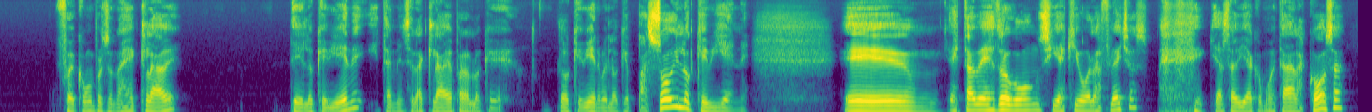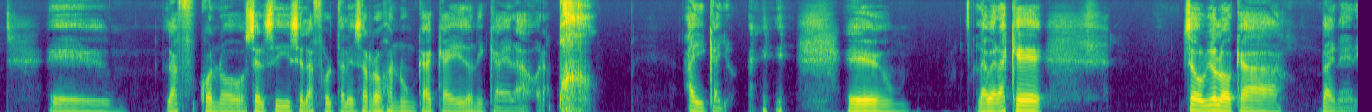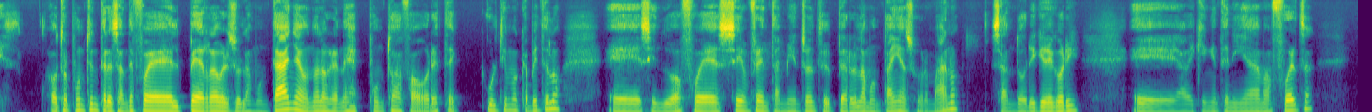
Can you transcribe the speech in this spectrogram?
fue como personaje clave de lo que viene y también será clave para lo que, lo que viene, lo que pasó y lo que viene. Eh, esta vez Drogon sí esquivó las flechas, ya sabía cómo estaban las cosas. Eh, cuando Cersei dice la fortaleza roja nunca ha caído ni caerá ahora. Ahí cayó. Eh, la verdad es que se volvió loca Daenerys. Otro punto interesante fue el perro versus las montañas. Uno de los grandes puntos a favor de este último capítulo, eh, sin duda, fue ese enfrentamiento entre el perro y la montaña, su hermano, Sandor y Gregory, a ver quién tenía más fuerza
